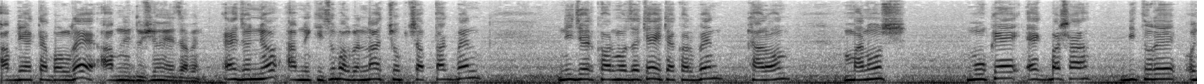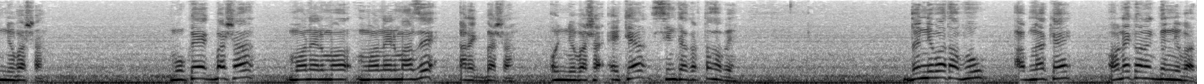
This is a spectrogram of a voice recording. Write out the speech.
আপনি একটা বললে আপনি দোষী হয়ে যাবেন। এই জন্য আপনি কিছু বলবেন না, চুপচাপ থাকবেন। নিজের কর্ম যেটা এটা করবেন। কারণ মানুষ মুখে এক ভাষা, ভিতরে অন্য ভাষা। মুখে এক ভাষা, মনের মনের মাঝে আরেক ভাষা, অন্য ভাষা। এটা চিন্তা করতে হবে। ধন্যবাদ আপু, আপনাকে অনেক অনেক ধন্যবাদ।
